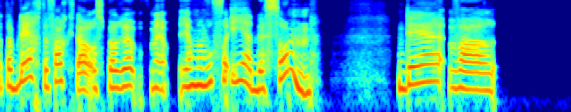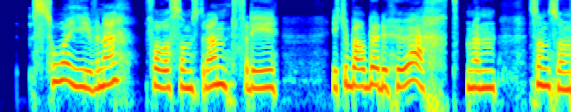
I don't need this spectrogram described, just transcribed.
etablerte fakta, og spørre ja, men hvorfor er det sånn? Det var så givende for oss som student, fordi ikke bare ble det hørt, men sånn som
